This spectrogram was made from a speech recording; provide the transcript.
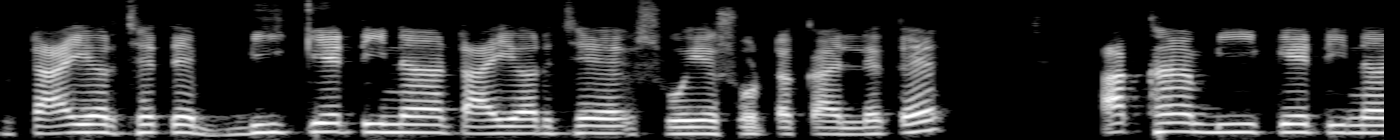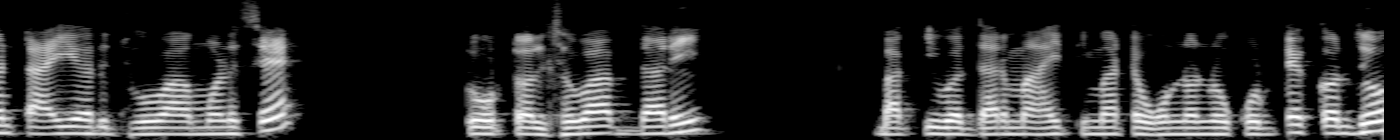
ટાયર છે તે બીકેટીના ટાયર છે, સો એ સો ટકા એટલે કે આખા બીકેટીના ટાયર જોવા મળશે. ટોટલ જવાબદારી. બાકી વધારે માહિતી માટે ઓનરનો કોન્ટેક કરજો.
